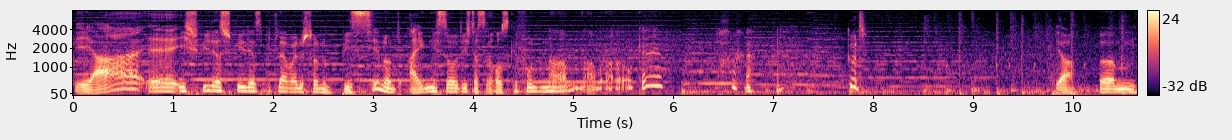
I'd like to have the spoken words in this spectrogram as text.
ja, äh, ich spiele das Spiel jetzt mittlerweile schon ein bisschen und eigentlich sollte ich das rausgefunden haben, aber okay. Gut. Ja, ähm,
